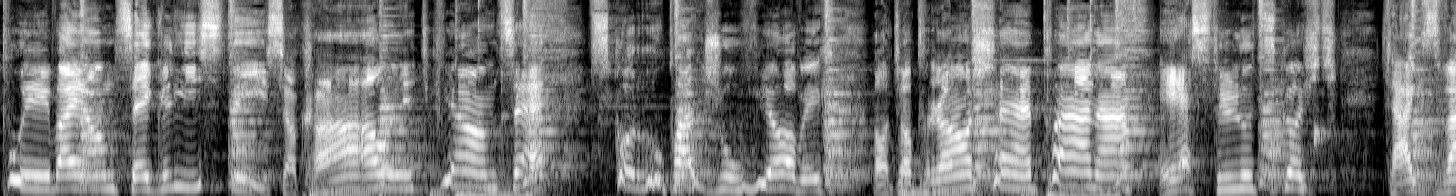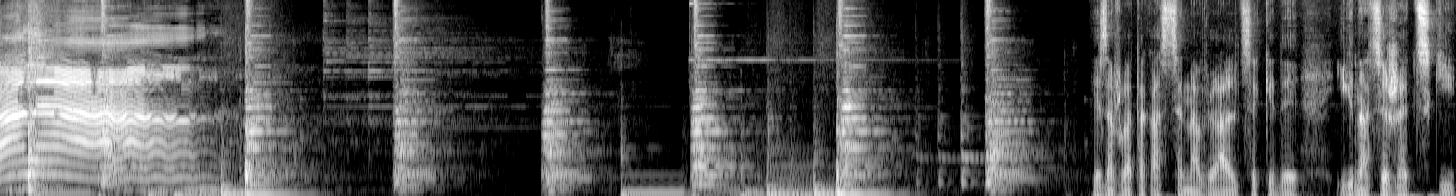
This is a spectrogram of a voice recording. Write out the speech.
pływające glisty i sokoły tkwiące w skorupach żółwiowych. Oto proszę pana, jest ludzkość tak zwana. Jest na przykład taka scena w lalce, kiedy Ignacy Rzecki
